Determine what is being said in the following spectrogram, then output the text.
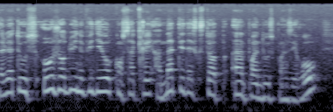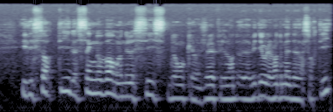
Salut à tous, aujourd'hui une vidéo consacrée à Mate Desktop 1.12.0. Il est sorti le 5 novembre le 6, donc euh, je l'ai fait la vidéo le lendemain de la sortie.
